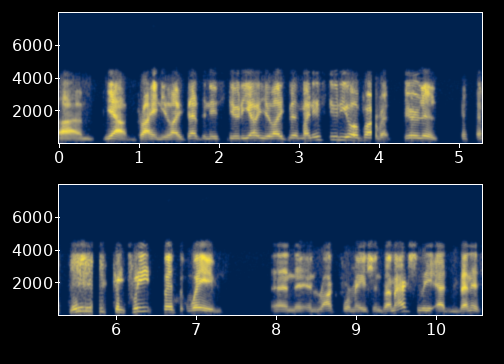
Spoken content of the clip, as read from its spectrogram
um, yeah, Brian, you like that? The new studio? You like that? My new studio apartment. Here it is. Complete with waves and and rock formations. I'm actually at Venice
